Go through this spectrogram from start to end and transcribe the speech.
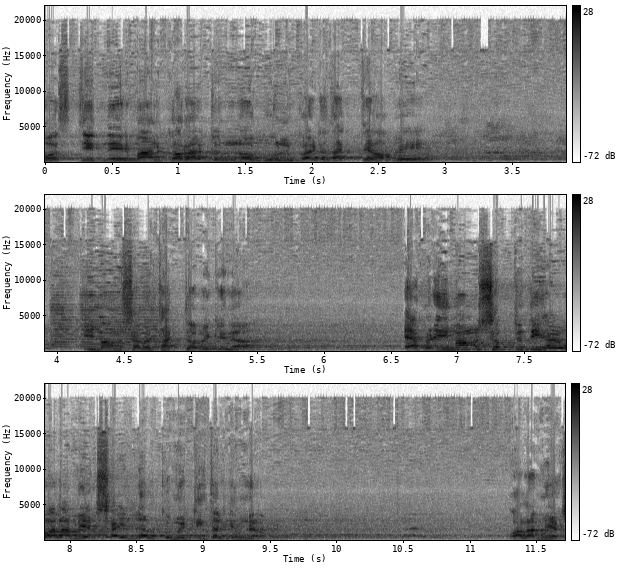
মসজিদ নির্মাণ করার জন্য গুণ কয়টা থাকতে হবে? ইমাম সাহেব থাকতে হবে কিনা? এখন ইমাম সাহেব যদি হয় ওয়ালামি এক সাইল্লাল কমিটি তাহলে কেমনে হবে? ওয়ালামি এক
